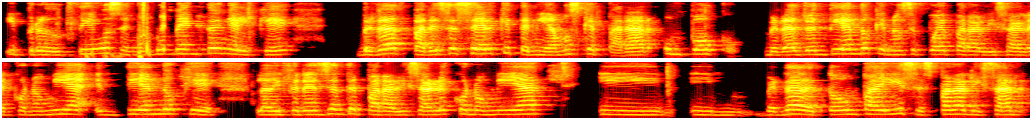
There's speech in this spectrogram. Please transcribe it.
y productivos en un momento en el que ¿verdad? Parece ser que teníamos que parar un poco, ¿verdad? Yo entiendo que no se puede paralizar la economía, entiendo que la diferencia entre paralizar la economía y, ¿verdad? De todo un país es paralizar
